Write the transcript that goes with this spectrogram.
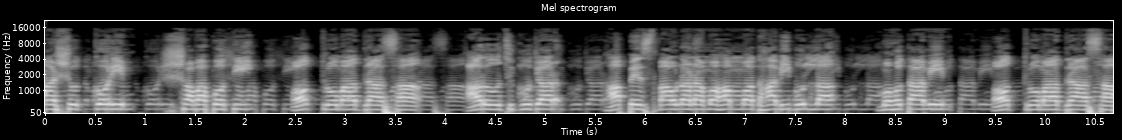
মাসুদ করিম সভাপতি, অত্র মাদ্রাসা, আরজ গুজার, হাফেজ মাওলানা মোহাম্মদ হাবিবুল্লাহ মোহতামিম, অত্র মাদ্রাসা।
